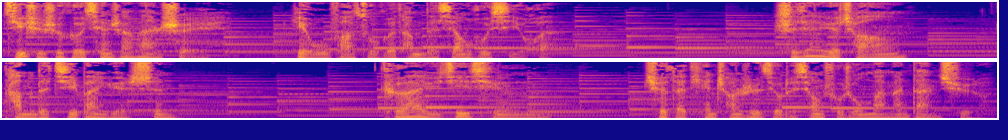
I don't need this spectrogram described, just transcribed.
即使是隔千山万水，也无法阻隔他们的相互喜欢。时间越长，他们的羁绊越深，可爱与激情。却在天长日久的相处中慢慢淡去了。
